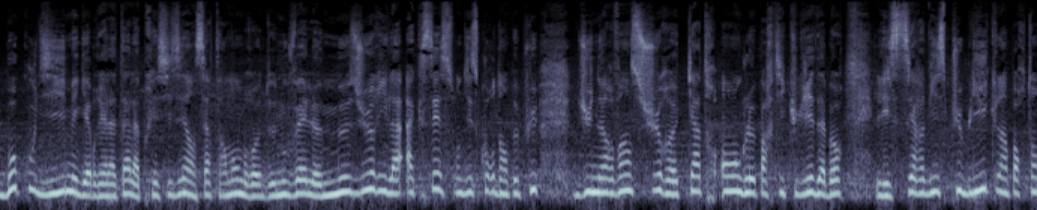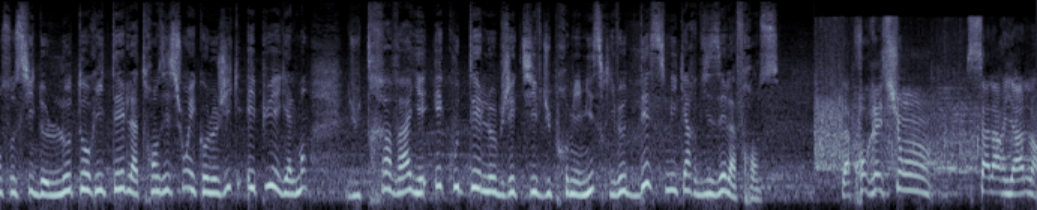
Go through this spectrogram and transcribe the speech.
beaucoup dit, mais Gabriel Attal a précisé un certain nombre de nouvelles mesures. Il a axé son discours d'un peu plus d'une heure vingt sur quatre angles particuliers. D'abord, les services publics, l'importance aussi de l'autorité, de la transition écologique et puis également du travail. Et écoutez l'objectif du Premier ministre, il veut désmicardiser la France. La progression salariale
